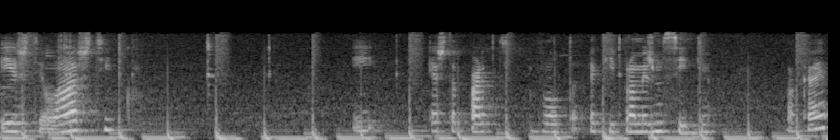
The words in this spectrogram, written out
este elástico e esta parte volta aqui para o mesmo sítio, ok?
